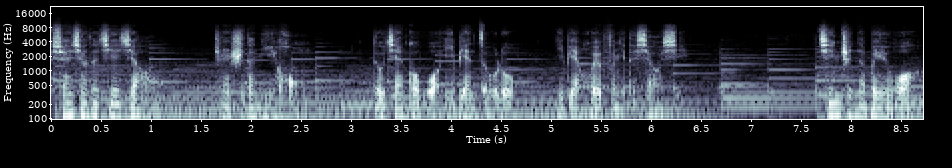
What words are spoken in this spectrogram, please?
喧嚣的街角，城市的霓虹，都见过我一边走路，一边回复你的消息。清晨的被窝，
